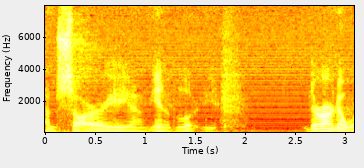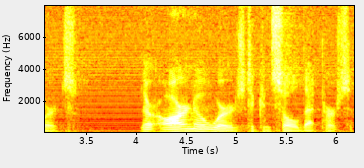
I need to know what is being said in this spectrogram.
I'm sorry. Um, you know, look, there are no words. There are no words to console that person.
